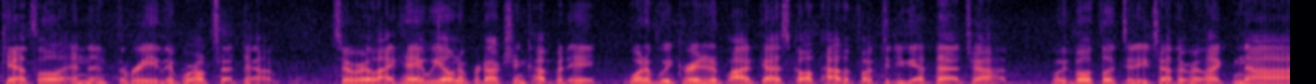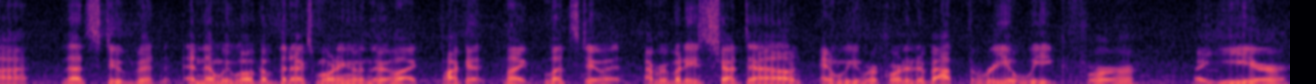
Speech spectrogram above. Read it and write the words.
cancel, and then three, the world shut down. So we are like, hey, we own a production company. What if we created a podcast called How the Fuck Did You Get That Job? And we both looked at each other and we're like, nah, that's stupid. And then we woke up the next morning and they're like, fuck it, like, let's do it. Everybody's shut down. And we recorded about three a week for a year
